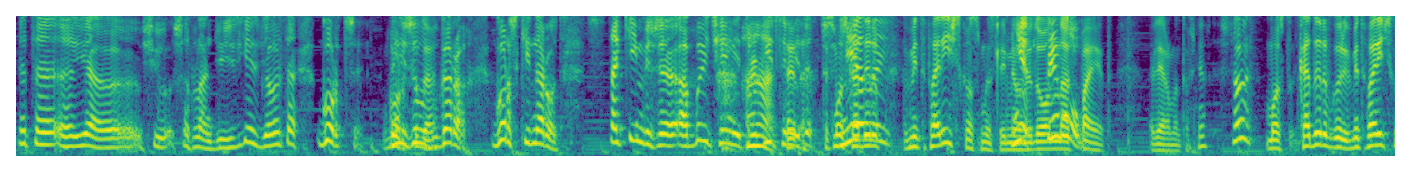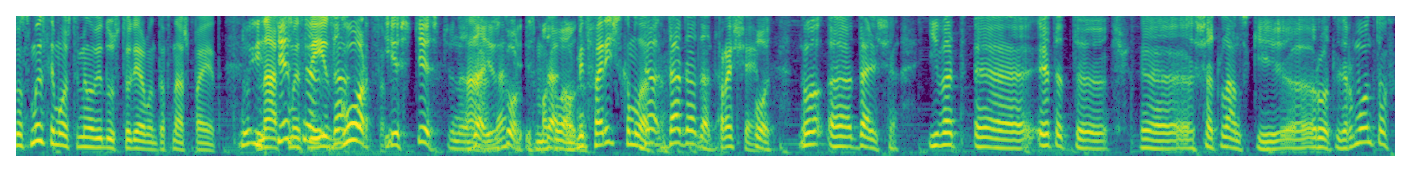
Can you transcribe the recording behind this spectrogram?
Это э, я э, всю Шотландию изъездил, это горцы. Они Горцы, живут да. в горах. Горский народ. С такими же обычаями, традициями. А, так, так, может, Кадыров в метафорическом смысле имел Нет, в виду, он наш прямом. поэт. Лермонтов, нет? Что? Может, Кадыров, говорю, в метафорическом смысле, может, имел в виду, что Лермонтов наш поэт. Ну, наш, в смысле, из да, горцев. Естественно, А, да, из да? горцев. Из да. Маклауда. В метафорическом, ладно. Да, да, да, да. Прощаем. Вот. Но э, дальше. И вот э, этот э, э, шотландский э, род Лермонтов,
